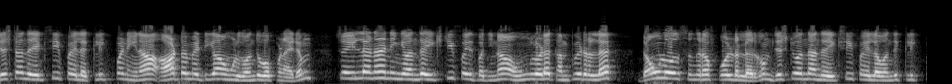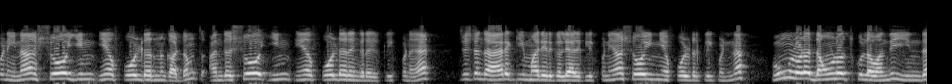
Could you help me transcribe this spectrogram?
ஜஸ்ட் அந்த எக்ஸி ஃபைலை கிளிக் பண்ணீங்கன்னா ஆட்டோமேட்டிக்காக உங்களுக்கு வந்து ஓப்பன் ஆகிடும் ஸோ இல்லைனா நீங்கள் வந்து எக்ஸ்டி ஃபைல் பார்த்தீங்கன்னா உங்களோட கம்ப்யூட்டரில் டவுன்லோட்ஸுங்கிற ஃபோல்டரில் இருக்கும். ஜஸ்ட் வந்து அந்த எக்ஸி ஃபைலில் வந்து கிளிக் பண்ணிங்கன்னா ஷோ இன் ஏ ஃபோல்டர்னு காட்டும். அந்த ஷோ இன் ஏ ஃபோல்டருங்கிறத கிளிக் பண்ணுங்கள் ஜஸ்ட் அந்த ஆரக்கி மாதிரி இருக்கு இல்லையா அது கிளிக் பண்ணினா show in a folder click பண்ணினா உங்களோட டவுன்லோட்ஸ்குள்ளே வந்து இந்த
